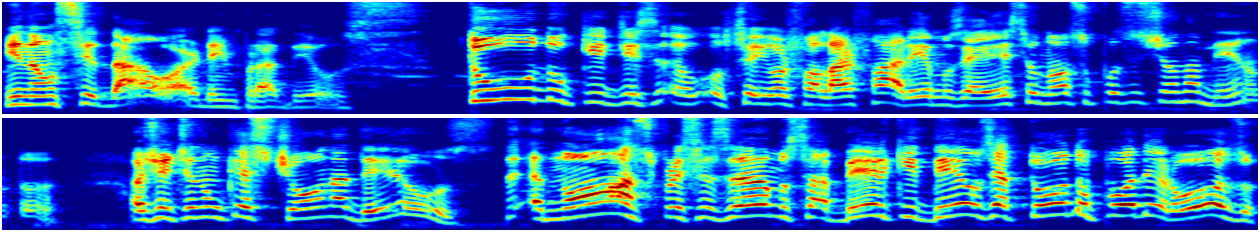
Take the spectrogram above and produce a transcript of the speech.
E não se dá ordem para Deus. Tudo que diz o Senhor falar, faremos. É esse o nosso posicionamento. A gente não questiona Deus. Nós precisamos saber que Deus é todo poderoso.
